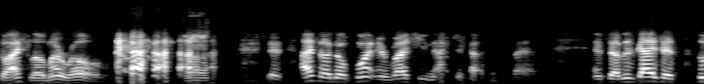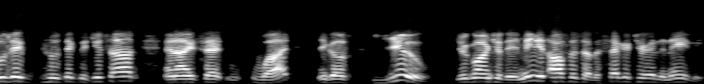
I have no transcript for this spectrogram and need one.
So I slowed my roll. Uh-huh. I saw no point in rushing out to out of class. And so this guy says, "Whose dick, whose dick did you suck?" And I said, "What?" he goes, "You. You're going to the immediate office of the Secretary of the Navy."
